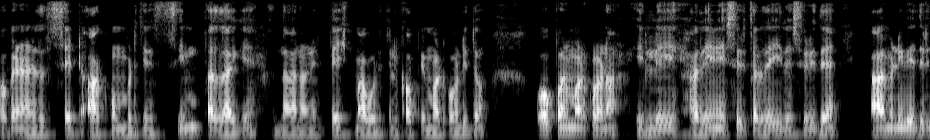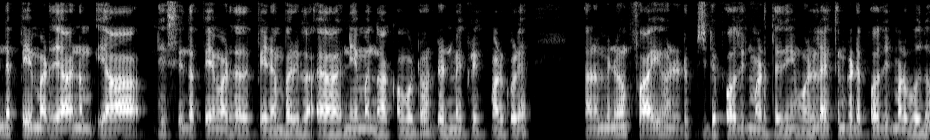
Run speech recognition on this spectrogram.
ಓಕೆ ನಾನು ಇಲ್ಲಿ ಸೆಟ್ ಹಾಕೊಂಡ್ಬಿಡ್ತೀನಿ. ಸಿಂಪಲ್ಲಾಗಿ ಅದನ್ನ ನಾನು ಇಲ್ಲಿ ಪೇಸ್ಟ್ ಮಾಡಿಬಿಡ್ತೀನಿ. ಕಾಪಿ ಮಾಡ್ಕೊಂಡಿದ್ದು. ಓಪನ್ ಮಾಡ್ಕೊಳ್ಳೋಣ. ಇಲ್ಲಿ ಅದೇನು ಹೆಸರು ತರದೆ ಇಲ್ಲಿ ಹೆಸರಿದೆ ಆಮೇಲೆ ನೀವು ಇದರಿಂದ ಪೇ ಮಾಡಿದೆ, ಯಾವ ನಮ್, ಯಾವ ಹೆಸರಿಂದ ಪೇ ಮಾಡಿದೆ, ಅದು ಪೇ ನಂಬರ್ ಇಲ್ಲ ನೇಮನ್ನು ಹಾಕೊಂಬಿಟ್ಟು ಡನ್ ಮೇಲೆ ಕ್ಲಿಕ್ ಮಾಡ್ಕೊಳ್ಳಿ. ನಾನು minimum five hundred rupees deposit ಮಾಡ್ತಾಯಿದ್ದೀನಿ ಒನ್ ಲ್ಯಾಕ್ ತನಕ ಡೆಪಾಸಿಟ್ ಮಾಡ್ಬೋದು.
